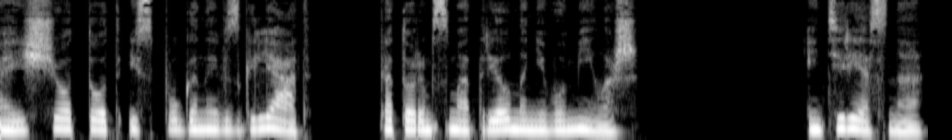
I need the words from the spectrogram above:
А еще тот испуганный взгляд, которым смотрел на него Милош. Интересно,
